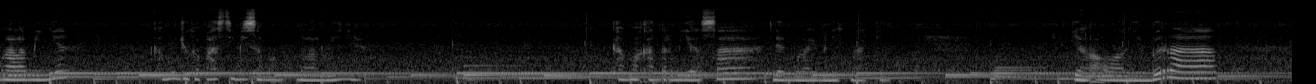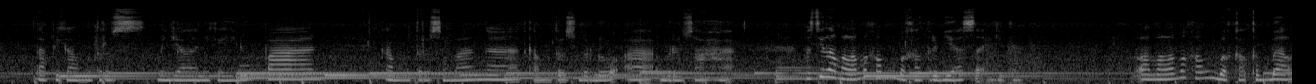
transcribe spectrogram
mengalaminya, kamu juga pasti bisa melaluinya. Kamu akan terbiasa dan mulai menikmati. Yang awalnya berat, tapi kamu terus menjalani kehidupan, kamu terus semangat, kamu terus berdoa, berusaha. Pasti lama-lama kamu bakal terbiasa gitu lama-lama kamu bakal kebal.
